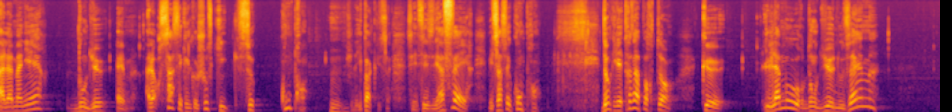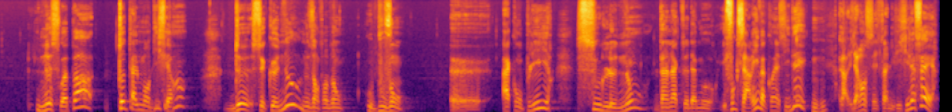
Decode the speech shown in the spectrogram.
à la manière dont Dieu aime. Alors ça, c'est quelque chose qui se comprend. Hmm. Je ne dis pas que c'est aisé à faire, mais ça se comprend. Donc il est très important que l'amour dont Dieu nous aime ne soit pas totalement différent de ce que nous, nous entendons ou pouvons euh, accomplir sous le nom d'un acte d'amour. Il faut que ça arrive à coïncider. Mhm. Alors évidemment, c'est très difficile à faire.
